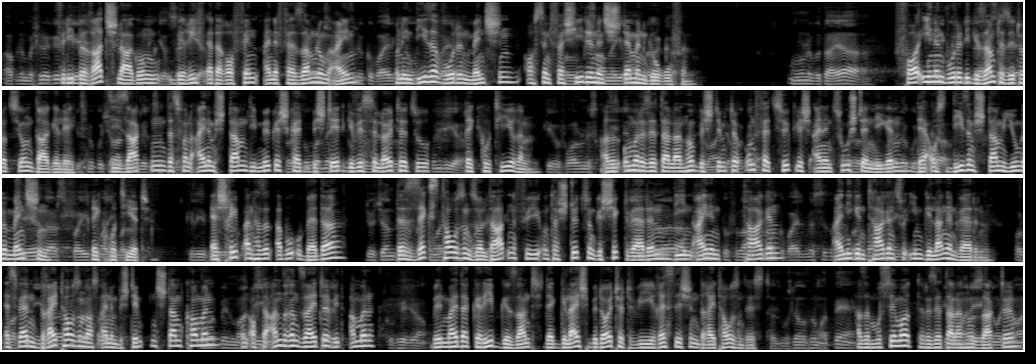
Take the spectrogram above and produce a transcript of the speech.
Für die Beratschlagung berief er daraufhin eine Versammlung ein und in dieser wurden Menschen aus den verschiedenen Stämmen gerufen. Vor ihnen wurde die gesamte Situation dargelegt. Sie sagten, dass von einem Stamm die Möglichkeit besteht, gewisse Leute zu rekrutieren. Also Umar Zetalanhu bestimmte unverzüglich einen Zuständigen, der aus diesem Stamm junge Menschen rekrutiert. Er schrieb an Hazrat Abu Ubaidah, dass 6000 Soldaten für die Unterstützung geschickt werden, die in Tagen, einigen Tagen zu ihm gelangen werden. Es werden 3000 aus einem bestimmten Stamm kommen und auf der anderen Seite wird Amr bin Maida Karib gesandt, der gleich bedeutet wie die restlichen 3000 ist. Hazrat Muslimat Anhu sagte,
